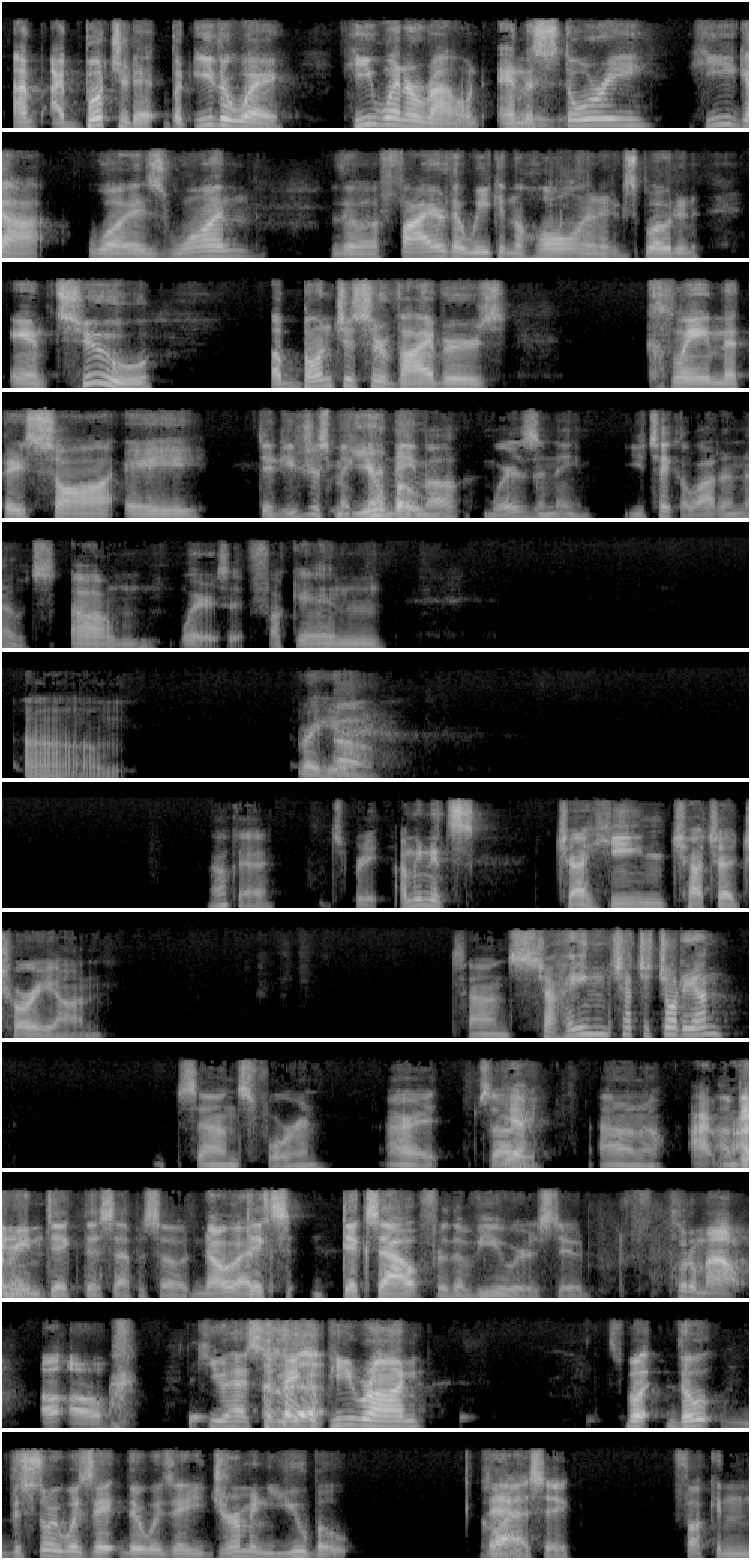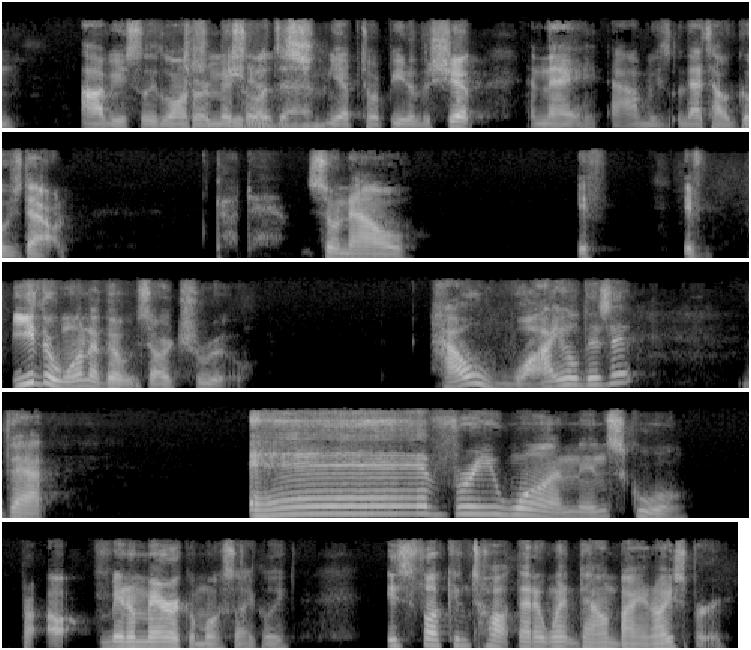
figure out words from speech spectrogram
I, I butchered it, but either way, he went around, and the it? story he got was one, the fire that weakened the hole and it exploded, and two, a bunch of survivors claim that they saw a Did you just make that U-boat. name up? Where's the name? You take a lot of notes. um where is it fucking um right here Oh. Okay. It's pretty. i mean it's Chahin Chacha Chorion. Sounds shahin chachachorian sounds foreign. All right. Sorry. I don't know. I, I'm I being mean a dick this episode. no that's Dicks dicks out for the viewers, dude. put them out uh-oh q has to make a p run but though the story was that there was a german u-boat Classic. fucking obviously launched a missile at the them. yep torpedo the ship and they obviously that's how it goes down Goddamn. So now, if if either one of those are true, how wild is it that everyone in school, uh, in America most likely, is fucking taught that it went down by an iceberg?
